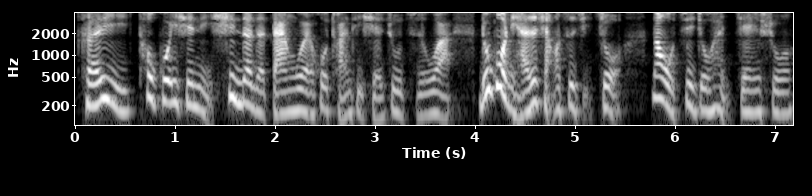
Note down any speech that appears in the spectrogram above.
可以透过一些你信任的单位或团体协助之外，如果你还是想要自己做。那我自己就会很建议说，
